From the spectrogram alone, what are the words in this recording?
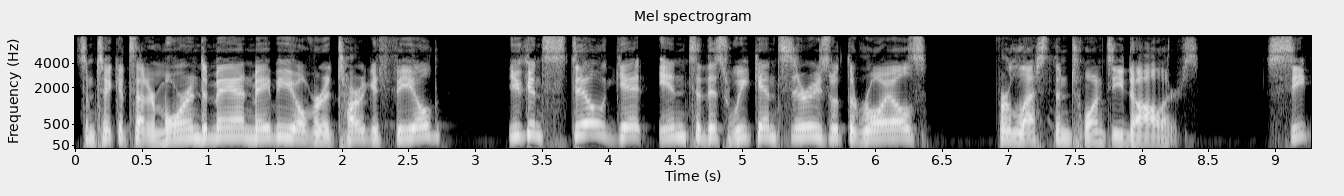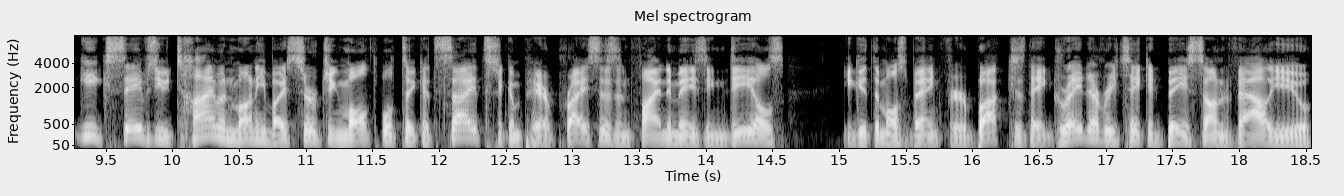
Some tickets that are more in demand, maybe over at Target Field. You can still get into this weekend series with the Royals for less than $20. SeatGeek saves you time and money by searching multiple ticket sites to compare prices and find amazing deals. You get the most bang for your buck because they grade every ticket based on value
